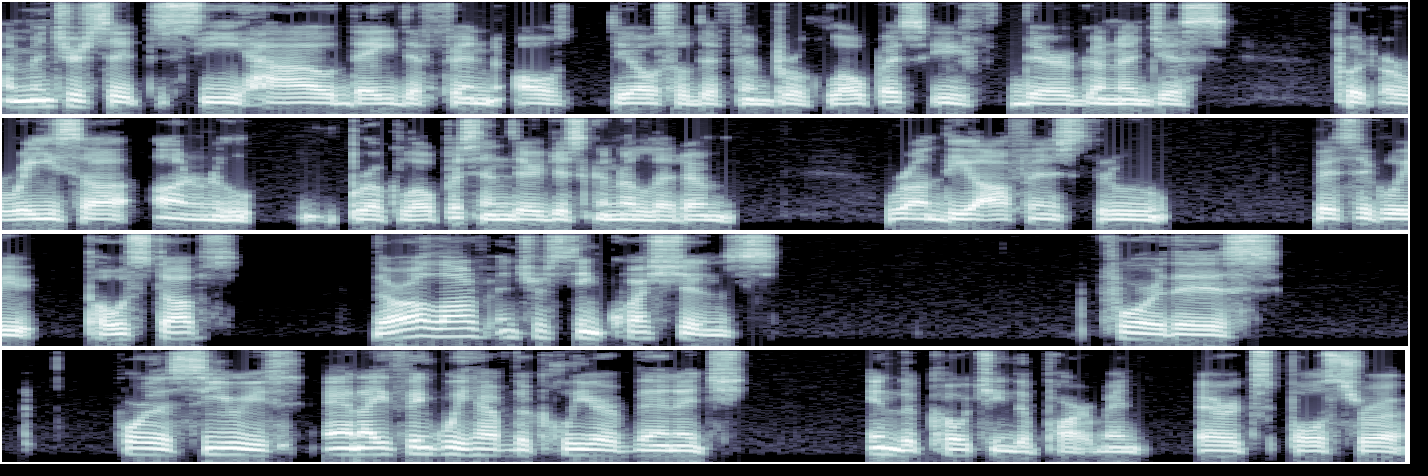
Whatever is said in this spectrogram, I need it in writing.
I'm interested to see how they defend. They also defend Brook Lopez if they're gonna just put Ariza on Brook Lopez and they're just gonna let him run the offense through basically post ups. There are a lot of interesting questions for this for the series, and I think we have the clear advantage in the coaching department. Erik Spoelstra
